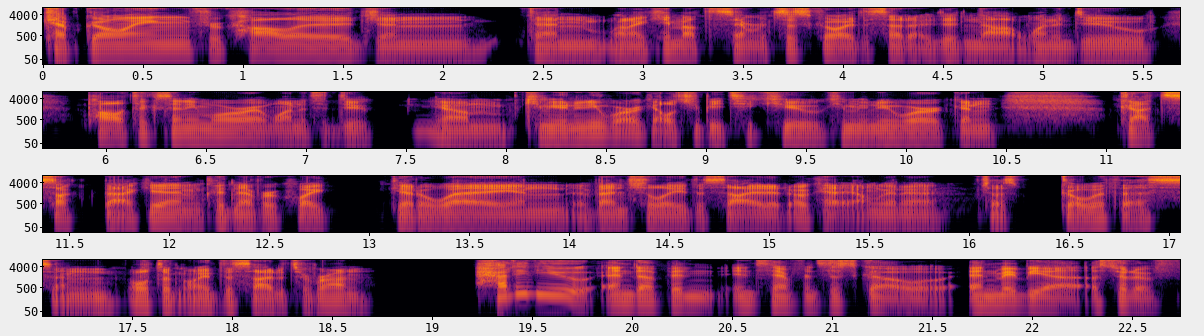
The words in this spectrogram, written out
kept going through college. And then when I came out to San Francisco, I decided I did not want to do politics anymore. I wanted to do um, community work, LGBTQ community work, and got sucked back in, could never quite get away, and eventually decided, okay, I'm going to just go with this, and ultimately decided to run. How did you end up in, in San Francisco? And maybe a, a sort of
